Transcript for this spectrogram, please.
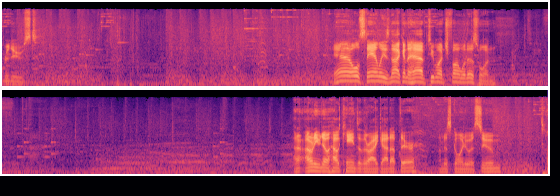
reduced. Yeah, old Stanley's not going to have too much fun with this one. I don't even know how Cain's other eye got up there. I'm just going to assume.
